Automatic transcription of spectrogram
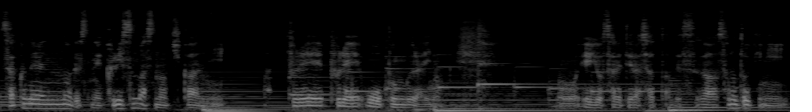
昨年のですね、クリスマスの期間に、プレプレオープンぐらいの営業されていらっしゃったんですが、その時に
